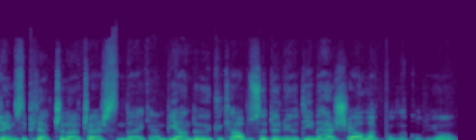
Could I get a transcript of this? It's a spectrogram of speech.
Remzi Plakçılar Çarşısı'ndayken bir anda öykü kabusa dönüyor değil mi? Her şey allak bullak oluyor.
